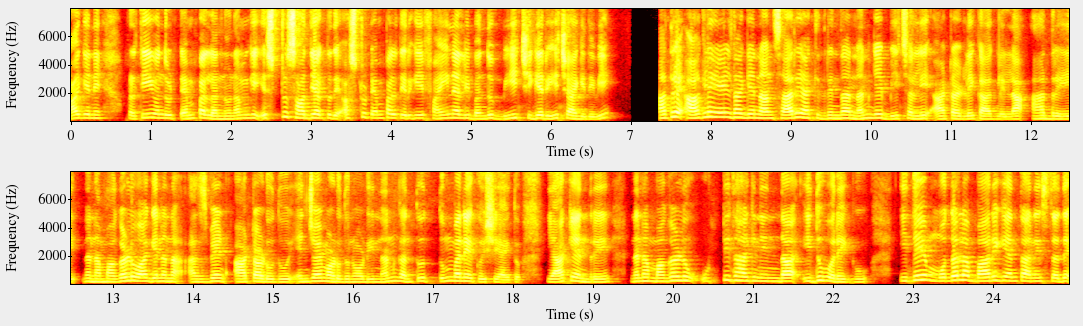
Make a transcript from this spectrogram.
ಹಾಗೆಯೇ ಪ್ರತಿಯೊಂದು ಟೆಂಪಲನ್ನು ನಮಗೆ ಎಷ್ಟು ಸಾಧ್ಯ ಆಗ್ತದೆ ಅಷ್ಟು ಟೆಂಪಲ್ ತಿರುಗಿ ಫೈನಲಿ ಬಂದು ಬೀಚಿಗೆ ರೀಚ್ ಆಗಿದ್ದೀವಿ. ಆದರೆ ಆಗಲೇ ಹೇಳ್ದಾಗೆ ನಾನು ಸಾರಿ ಹಾಕಿದ್ರಿಂದ ನನಗೆ ಬೀಚಲ್ಲಿ ಆಟ ಆಡ್ಲಿಕ್ಕೆ ಆಗಲಿಲ್ಲ. ಆದರೆ ನನ್ನ ಮಗಳು ಹಾಗೆ ನನ್ನ ಹಸ್ಬೆಂಡ್ ಆಟ ಆಡೋದು ಎಂಜಾಯ್ ಮಾಡೋದು ನೋಡಿ ನನಗಂತೂ ತುಂಬಾ ಖುಷಿ ಆಯಿತು. ಯಾಕೆ ಅಂದರೆ ನನ್ನ ಮಗಳು ಹುಟ್ಟಿದಾಗಿನಿಂದ ಇದುವರೆಗೂ ಇದೇ ಮೊದಲ ಬಾರಿಗೆ ಅಂತ ಅನ್ನಿಸ್ತದೆ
